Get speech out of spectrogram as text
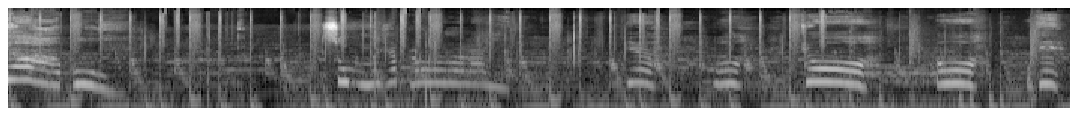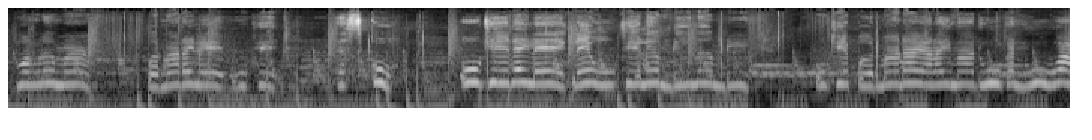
ย่าบูมซุ่มนะครับรออะไรย่าโอ้โจ โอ้โอเคดวงเริ่มมา เปิดมาได้เลยโอเค let's go โอเคได้เลขแล้วโอเคเริ่มดีเริ่มดี โอเคเปิดมาได้อะไรมาดูกันวู้ว่า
